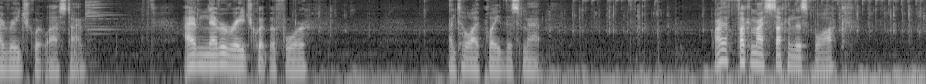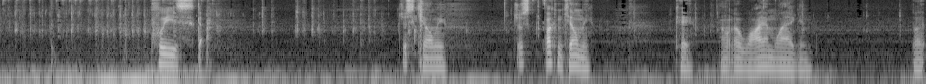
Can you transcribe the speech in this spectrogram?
I rage quit last time. I have never rage quit before until I played this map. Why the fuck am I stuck in this block? Please. God. Just kill me. Just fucking kill me. Okay. I don't know why I'm lagging. But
